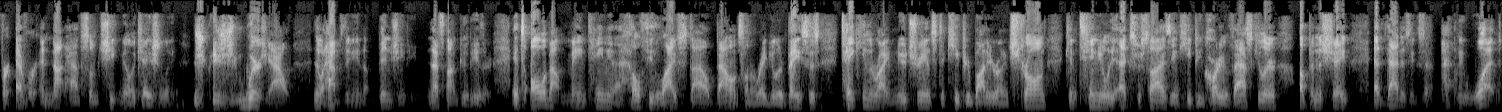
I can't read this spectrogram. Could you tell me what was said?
forever and not have some cheat meal occasionally. It wears you out. And what happens then you end up binge eating. And that's not good either. It's all about maintaining a healthy lifestyle balance on a regular basis, taking the right nutrients to keep your body running strong, continually exercising, keeping cardiovascular up into shape. And that is exactly what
